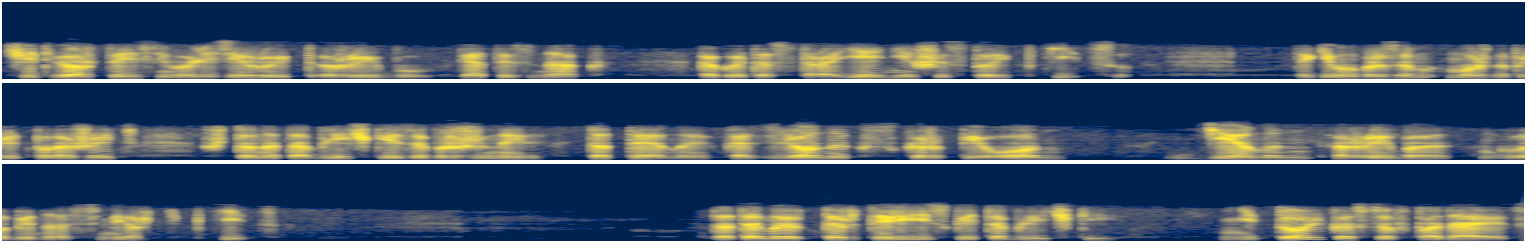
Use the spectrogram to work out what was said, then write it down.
четвертый символизирует рыбу, пятый знак — какое-то строение, шестой — птицу. Таким образом, можно предположить, что на табличке изображены тотемы «Козленок», «Скорпион», «Демон», «Рыба», «Глубина смерть», «Птица». Тотемы тертерийской таблички не только совпадают с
